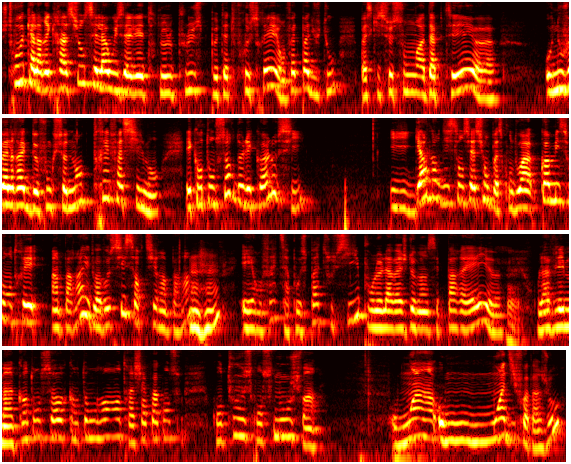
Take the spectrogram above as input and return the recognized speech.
je trouvais qu'à la récréation, c'est là où ils allaient être le plus peut-être frustrés. Et en fait, pas du tout, parce qu'ils se sont adaptés euh, aux nouvelles règles de fonctionnement très facilement. Et quand on sort de l'école aussi, ils gardent leur distanciation parce qu'on doit, comme ils sont entrés un par un, ils doivent aussi sortir un par un. Mhm. Et en fait, ça pose pas de souci. Pour le lavage de mains, c'est pareil. Euh, Ouais. On lave les mains quand on sort, quand on rentre, à chaque fois qu'on qu'on tousse, qu'on se mouche, enfin, au moins, au moins dix fois par jour.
